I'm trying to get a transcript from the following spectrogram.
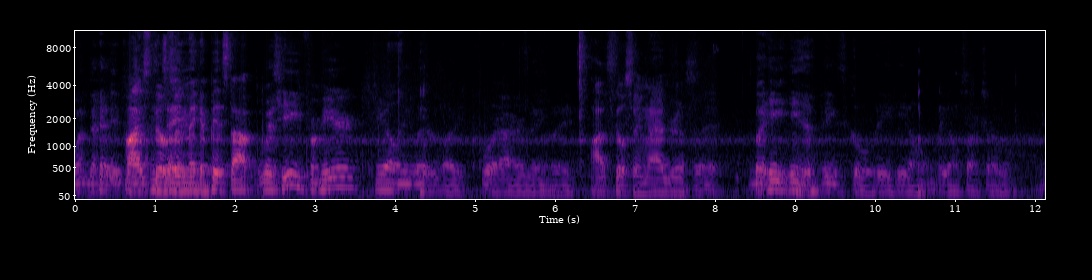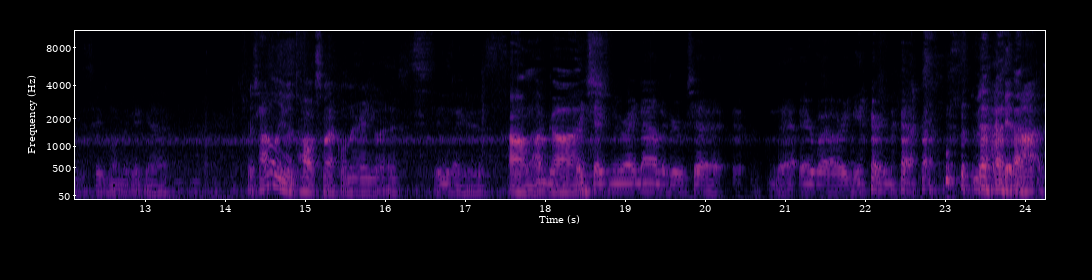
one day. He still say say make a pit stop. Which he from here, he only lives like four hours anyway. I'd still send the address. But but he he Yeah. he's cool. He he don't he don't start trouble. He's he's one of the good guys. Which I don't even talk smack on there anyways. These niggas. Oh my I mean, gosh. They text me right now in the group chat that everybody already getting hurt now. Man, I could not.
